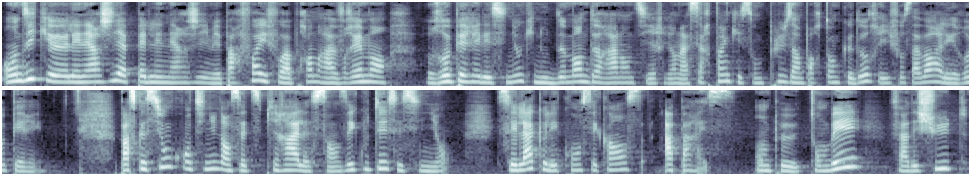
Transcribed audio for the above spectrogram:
On dit que l'énergie appelle l'énergie, mais parfois il faut apprendre à vraiment repérer les signaux qui nous demandent de ralentir. Il y en a certains qui sont plus importants que d'autres et il faut savoir les repérer. Parce que si on continue dans cette spirale sans écouter ces signaux, c'est là que les conséquences apparaissent. On peut tomber, faire des chutes,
